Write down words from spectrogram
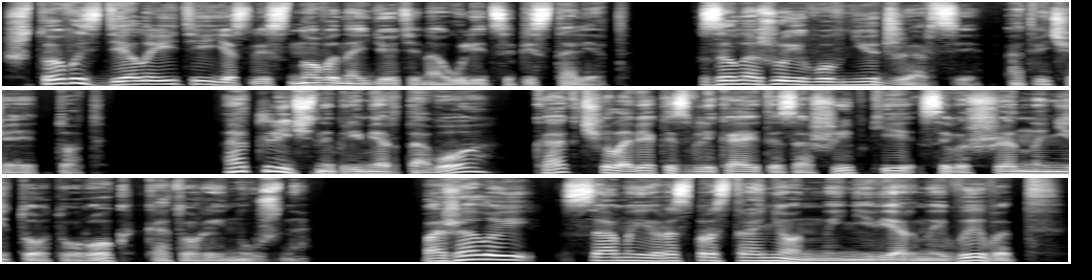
что вы сделаете, если снова найдете на улице пистолет? «Заложу его в Нью-Джерси», — отвечает тот. Отличный пример того, как человек извлекает из ошибки совершенно не тот урок, который нужно. Пожалуй, самый распространенный неверный вывод,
